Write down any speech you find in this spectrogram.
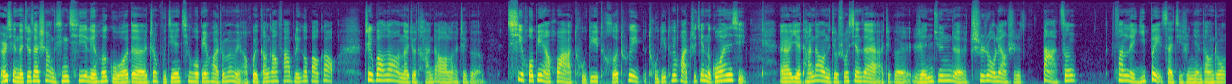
而且呢，就在上个星期，联合国的政府间气候变化专门委员会刚刚发布了一个报告，这个报告呢就谈到了这个气候变化、土地和退土地退化之间的关系。呃，也谈到呢，就说现在啊，这个人均的吃肉量是大增，翻了一倍，在几十年当中。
